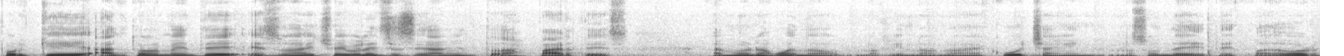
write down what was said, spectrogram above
porque actualmente esos hechos de violencia se dan en todas partes al menos, bueno, los que no, nos escuchan y no son de, de Ecuador,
